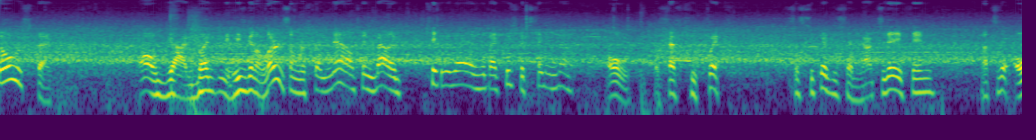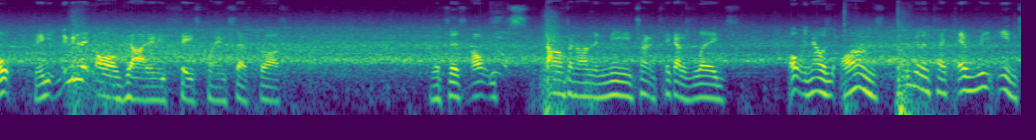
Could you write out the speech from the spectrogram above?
no respect. Oh god, but he's gonna learn some respect now. Finn Balor kicking his ass with that crucifix, taking him down. Oh, but Seth's too quick. That's too quick, he said. Not today, Finn. Not today. Oh, maybe, maybe today. Oh, God, and he face plants Seth Cross. What's this? Oh, stomping on the knee, trying to take out his legs. Oh, and now his arms. He's going to attack every inch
